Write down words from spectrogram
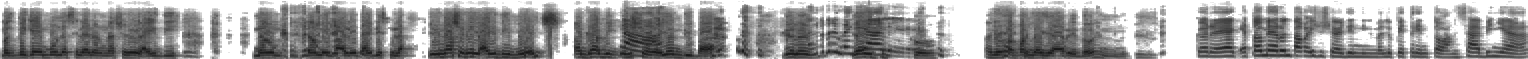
magbigay muna sila ng national ID ng, ng may valid ID sila. Yung national ID match, ang gaming na. issue ngayon, di ba? Ganun. Ano nang nangyari? Ko, ano nga bang nangyari doon? Correct. Ito meron pa ako i-share din ni malupit rin to. Ang sabi niya,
